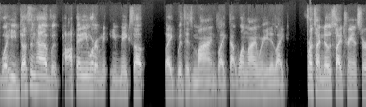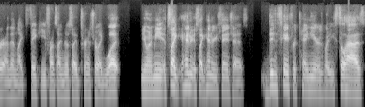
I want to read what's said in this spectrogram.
what he doesn't have with Pop anymore, he makes up like with his mind. Like that one line where he did like frontside no side transfer and then like fakey frontside no side transfer. Like what? You know what I mean? It's like Henry. It's like Henry Sanchez didn't skate for ten years, but he still has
